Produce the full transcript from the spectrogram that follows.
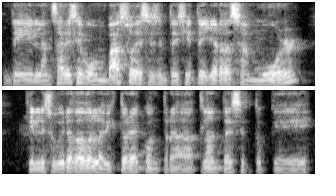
de lanzar ese bombazo de 67 yardas a Moore, que les hubiera dado la victoria contra Atlanta, excepto que,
